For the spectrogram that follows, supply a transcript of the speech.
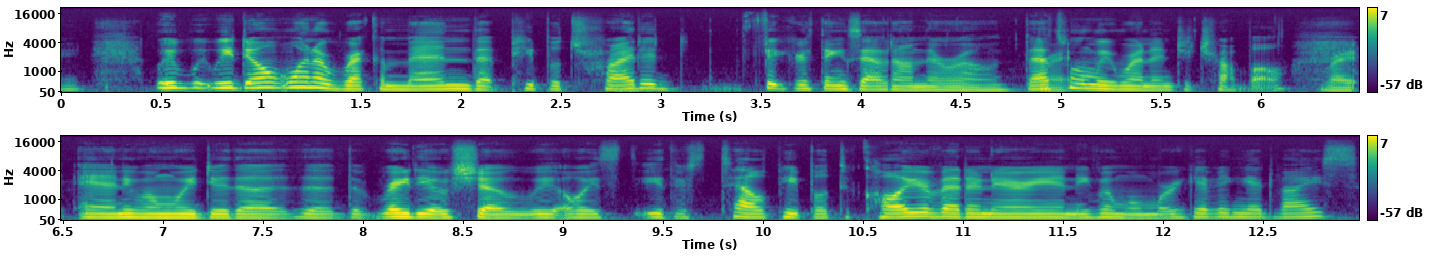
Right. We, we we don't want to recommend that people try to d- figure things out on their own. That's Right. when we run into trouble. Right. And even when we do the, the, the radio show, we always either tell people to call your veterinarian, even when we're giving advice.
